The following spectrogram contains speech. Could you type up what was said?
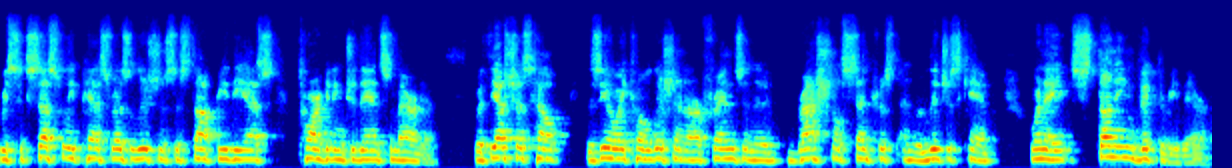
We successfully passed resolutions to stop BDS targeting Judea and Samaria. With Yesha's help, the ZOA coalition and our friends in the rational centrist and religious camp won a stunning victory there.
